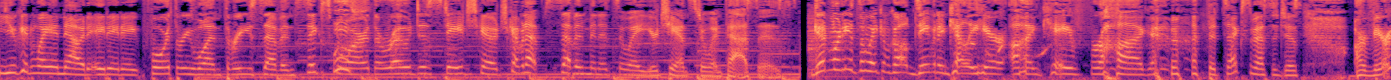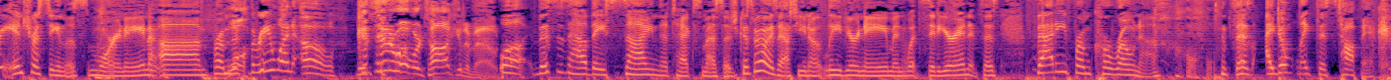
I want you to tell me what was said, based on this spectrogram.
You can weigh in now at 888-431-3764. The road to Stagecoach. Coming up seven minutes away, your chance to win passes. Good morning. It's a wake up call. David and Kelli here on K Frog. the text messages are very interesting this morning. Um, from the Well, 310. This is- Consider what we're talking about. Well, this is how they sign the text message because we always ask you, you know, leave your name and what city you're in. It says Fatty from Corona. It says, I don't like this topic.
